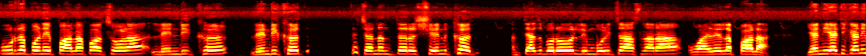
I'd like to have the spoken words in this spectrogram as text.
पूर्णपणे पालापाचोळा लेंडी ख लेंडी खत त्याच्यानंतर शेणखत आणि त्याचबरोबर लिंबोळीचा असणारा वाळलेला पाला यांनी या ठिकाणी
